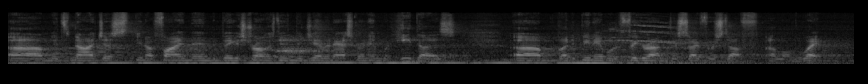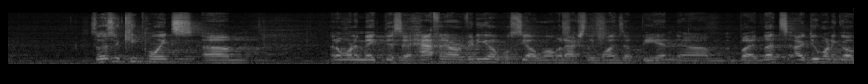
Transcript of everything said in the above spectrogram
Um, it's not just you know finding the biggest, strongest dude in the gym and asking him what he does, um, but being able to figure out and decipher stuff along the way. So those are key points. Um, I don't want to make this a half an hour video. We'll see how long it actually winds up being. Um, but let's. I do want to go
